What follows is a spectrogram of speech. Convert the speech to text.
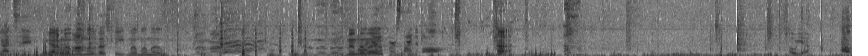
Got Steve. You gotta move, move, move those feet. Move, move, move. Move, move. move, move, move. Move, move, Oh, move. First find the ball. Huh. Oh yeah. Out.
